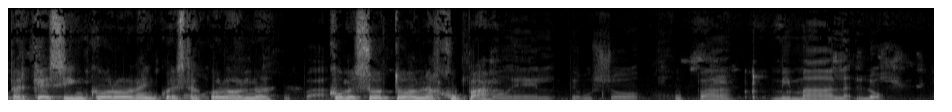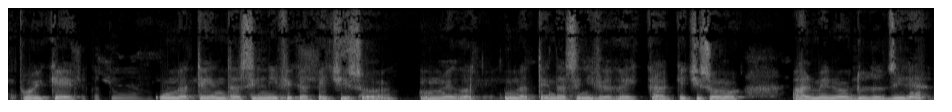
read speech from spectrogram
perché si incorona in questa colonna come sotto a una chuppah poiché una tenda significa che ci sono, una tenda significa che ci sono almeno due dozzine.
